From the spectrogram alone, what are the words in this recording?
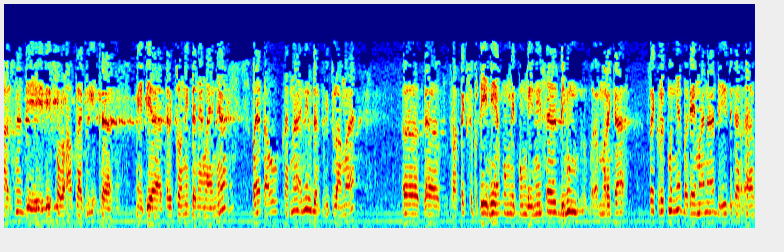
harusnya di, di follow up lagi ke media elektronik dan yang lainnya supaya tahu karena ini udah begitu lama praktek seperti ini ya pungli-pungli ini. Saya bingung eh, mereka rekrutmennya bagaimana di negara eh,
